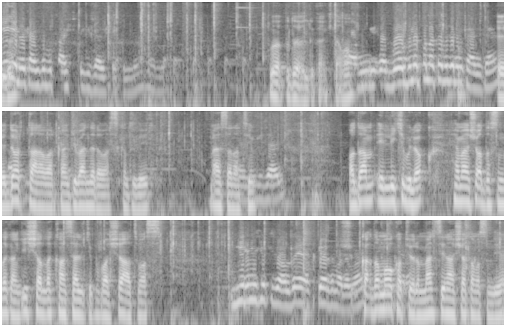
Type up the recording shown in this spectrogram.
Niye öldü. geldi kanka bu kaçtı güzel bir şekilde. Bu, bu da öldü kanki tamam. Tamam güzel. Golden apple atabilirim kanka. Ee, 4 tane var kanki. Bende de var. Sıkıntı değil. Ben sana Yani atayım. Güzel. Adam 52 blok. Hemen şu adasında kanki. İnşallah kanserlik yapıp aşağı atmaz. 28 oldu evet gördüm adamı. Şu adama ok atıyorum ben seni aşağı atamasın diye.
